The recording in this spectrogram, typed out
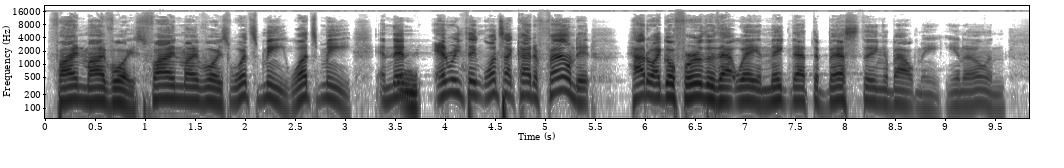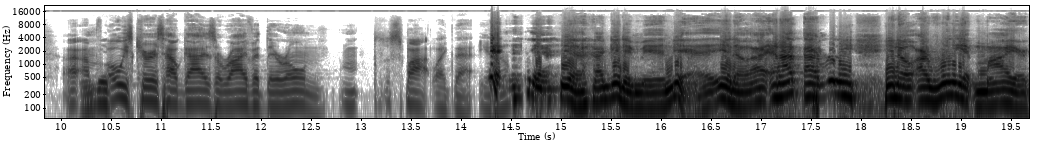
find my voice, find my voice. What's me? What's me? And then mm. everything, once I kind of found it, how do I go further that way and make that the best thing about me, you know? And I, am mm-hmm. always curious how guys arrive at their own spot like that. You know? yeah, yeah, I get it, man. Yeah, you know, I, and I, I really, you know, I really admire.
